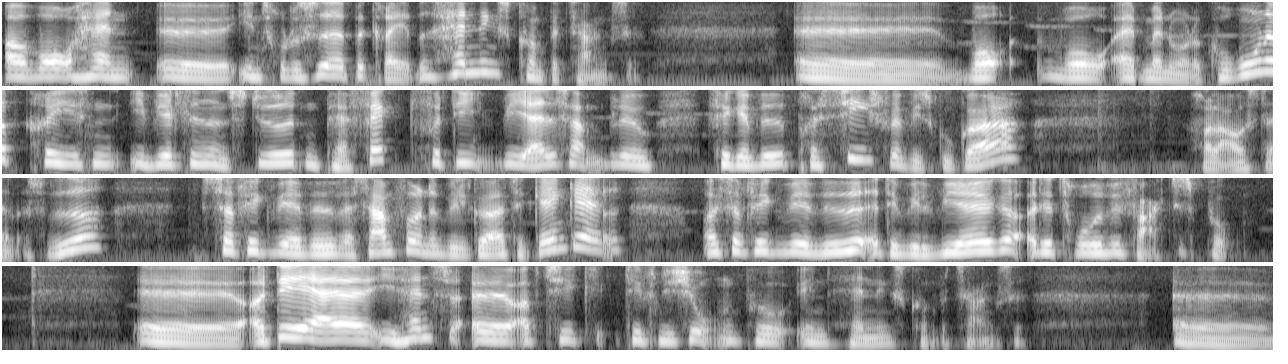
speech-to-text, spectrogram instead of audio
og hvor han øh, introducerede begrebet handlingskompetence øh, Øh, hvor, hvor at man under coronakrisen i virkeligheden styrede den perfekt, fordi vi alle sammen blev, fik at vide præcis, hvad vi skulle gøre, holde afstand osv., så fik vi at vide, hvad samfundet ville gøre til gengæld, og så fik vi at vide, at det ville virke, og det troede vi faktisk på. Øh, og det er i hans øh, optik definitionen på en handlingskompetence. Øh,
